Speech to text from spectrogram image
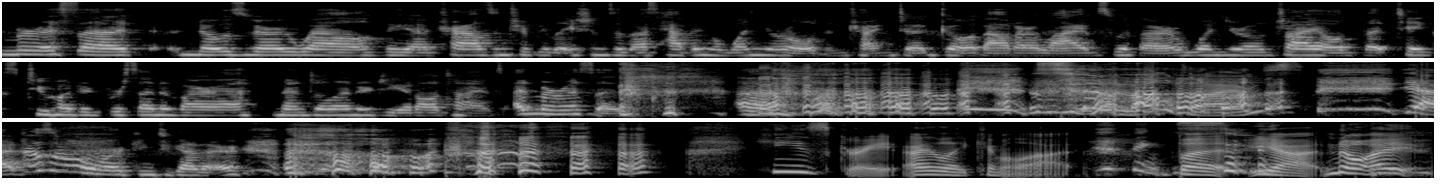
Marissa knows very well the uh, trials and tribulations of us having a one-year-old and trying to go about our lives with our one-year-old child that takes 200% of our uh, mental energy at all times and Marissa's uh, so- At all times. yeah just when we're working together He's great. I like him a lot. Thanks. But yeah, no, I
